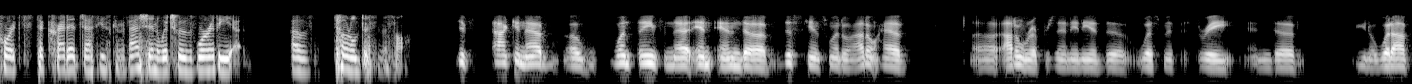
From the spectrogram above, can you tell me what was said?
courts to credit Jesse's confession, which was worthy of total dismissal. If I can add uh, one thing from that, and and uh, this Ken Swindle, I don't have, uh, I don't represent any of the West Memphis Three, and uh, you know what I've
